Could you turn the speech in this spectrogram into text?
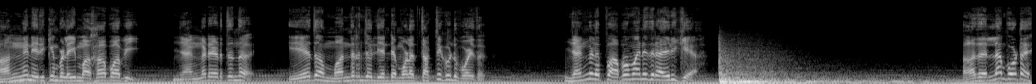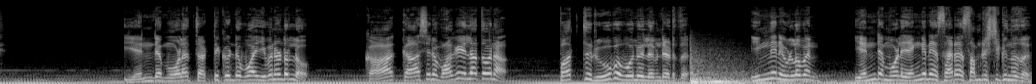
അങ്ങനെ ഇരിക്കുമ്പോൾ ഈ മഹാഭാവി ഞങ്ങളുടെ അടുത്തുനിന്ന് ഏതോ മന്ത്രം ചൊല്ലി എന്റെ മോളെ തട്ടിക്കൊണ്ടു പോയത് ഞങ്ങളിപ്പോ അപമാനിതരായിരിക്കുക. അതെല്ലാം പോട്ടെ. എന്റെ മോളെ തട്ടിക്കൊണ്ടുപോയ ഇവനുണ്ടല്ലോ. കാശിന് വകയില്ലാത്തവനാ. പത്ത് രൂപ പോലും ഇല്ല ഇവന്റെ അടുത്ത്. ഇങ്ങനെയുള്ളവൻ എന്റെ മോളെ എങ്ങനെയാ സാറെ സംരക്ഷിക്കുന്നത്?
